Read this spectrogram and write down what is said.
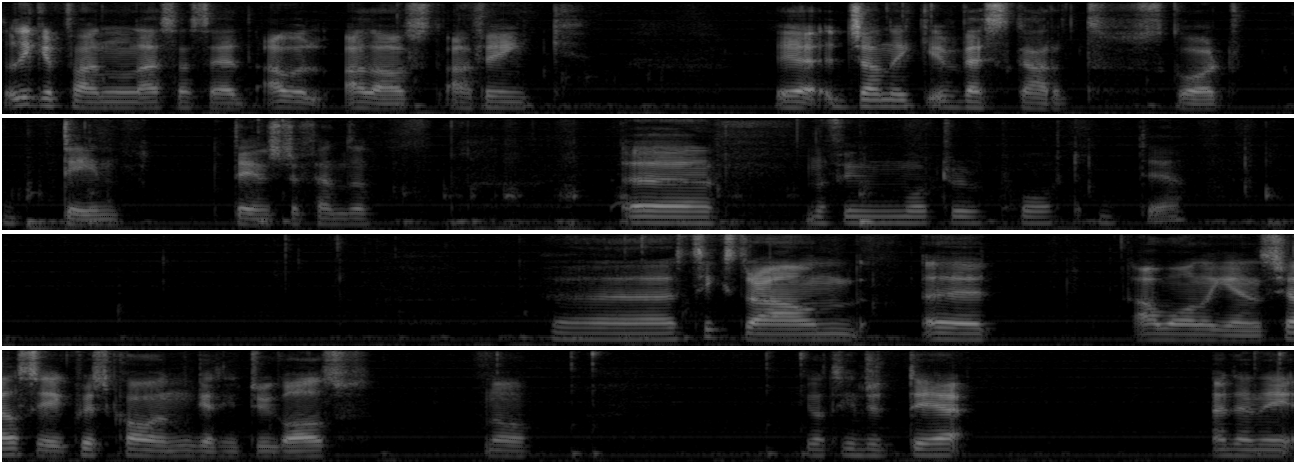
The league final, as I said, I will I lost. I think, yeah, Jannik Vestergaard scored. Dane, Danish defender. Uh, nothing more to report there. Uh, sixth round, uh, I won against Chelsea. Chris Cohen getting two goals. No, he got injured there, and then he,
